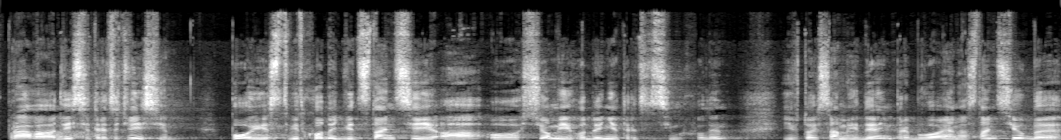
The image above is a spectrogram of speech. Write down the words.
Вправа 238. Поїзд відходить від станції А о 7 годині 37 хвилин і в той самий день прибуває на станцію Б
